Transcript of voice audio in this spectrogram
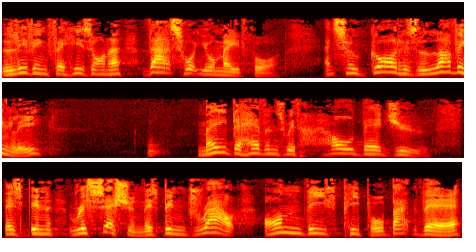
living for His honor. That's what you're made for. And so God has lovingly made the heavens withhold their dew there's been recession. There's been drought on these people back there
